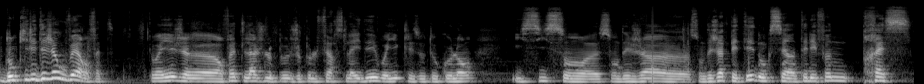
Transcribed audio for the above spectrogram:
donc il est déjà ouvert en fait. Vous voyez, en fait là je, peux, je peux le faire slider. Vous voyez que les autocollants ici sont, euh, sont, déjà, euh, sont déjà pétés. Donc c'est un téléphone presse.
